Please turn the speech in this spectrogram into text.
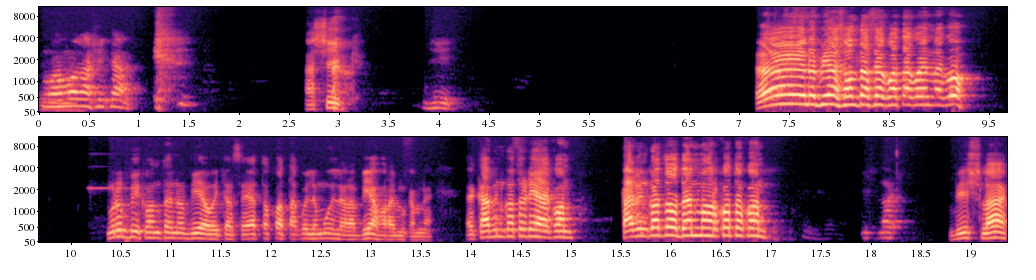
মোহাম্মদ আশিক খান আশিক। জি। এই না বিয়া চলতেছে কথা কয়েন না গো। মুরব্বী কোন তাই বিয়া হইতাছে এত কথা কইলে মহিলারা বিয়া হরাই মুখাম না কাবিন কত টাকা এখন? কাবিন কত? দেন মোহর কত কন বিশ লাখ।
